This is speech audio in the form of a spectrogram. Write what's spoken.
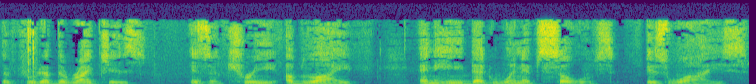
the fruit of the righteous is a tree of life, and he that winneth souls is wise.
